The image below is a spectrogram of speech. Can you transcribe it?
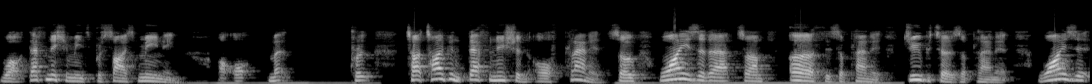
well. Definition means precise meaning. Or, or type in definition of planet. So why is it that um, Earth is a planet, Jupiter is a planet? Why is it?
